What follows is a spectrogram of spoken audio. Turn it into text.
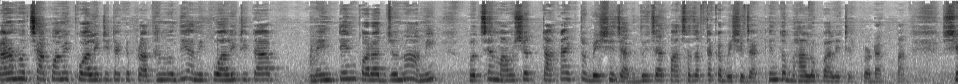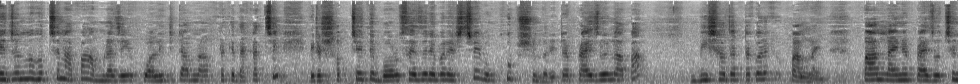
কারণ হচ্ছে আপু, আমি কোয়ালিটিটাকে প্রাধান্য দিই, আমি কোয়ালিটিটা মেনটেন করার জন্য আমি হচ্ছে মানুষের টাকা একটু বেশি যাক, দুই চার পাঁচ হাজার টাকা বেশি যাক, কিন্তু ভালো কোয়ালিটির প্রোডাক্ট সেই জন্য হচ্ছে না আপা, আমরা যে কোয়ালিটিটা আমরা আপনাকে দেখাচ্ছি, এটা সবচাইতে বড় সাইজের এবার এসছে এবং খুব সুন্দর। এটার প্রাইস হলো আপা বিশ হাজার টাকা করে পার লাইন পার লাইনের প্রাইস হচ্ছেন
